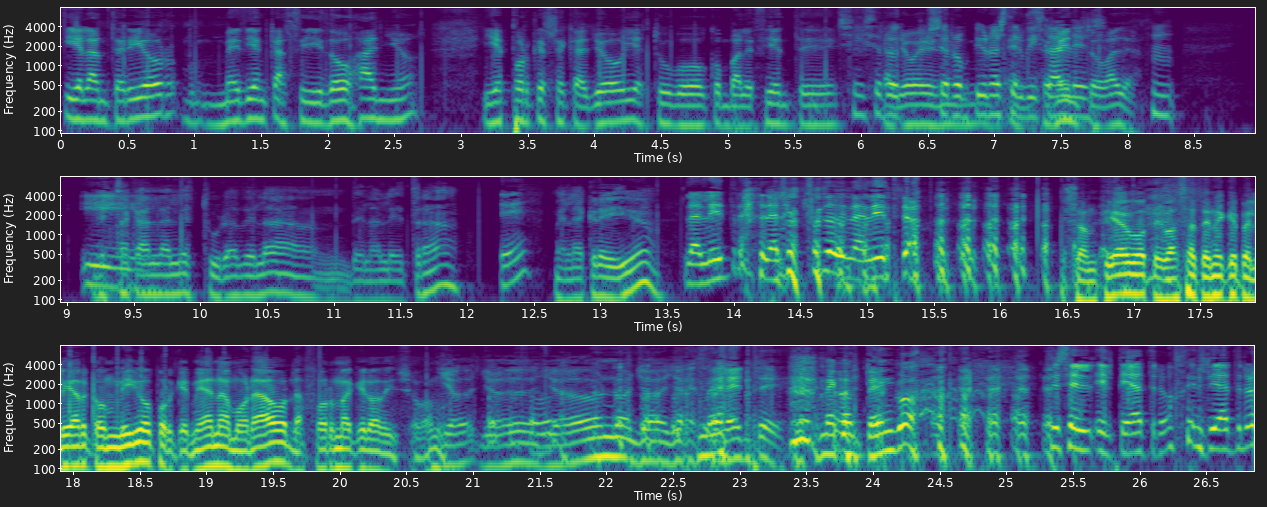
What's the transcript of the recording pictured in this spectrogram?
y el anterior median casi dos años y es porque se cayó y estuvo convaleciente. Sí, se, cayó ro- en- se rompió unas en cervicales. cemento, vaya. Mm. Y, Destacar la lectura de la, de la letra. ¿Eh? Me la he creído. La letra, la lectura de la letra. Santiago, te vas a tener que pelear conmigo porque me ha enamorado la forma que lo ha dicho. Vamos. Yo, yo, yo, no, yo, yo me, Excelente. me contengo. es el, el teatro, el teatro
